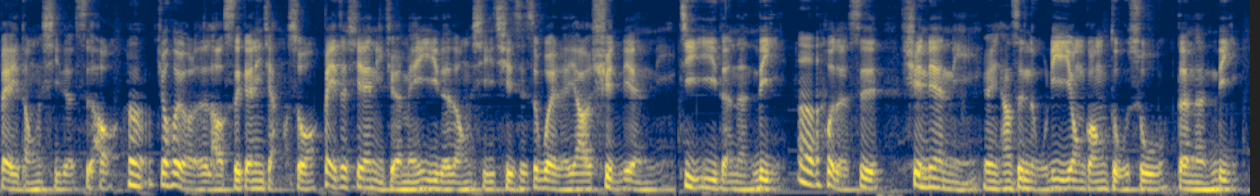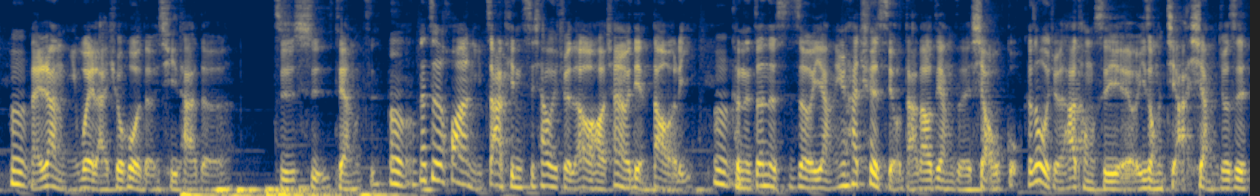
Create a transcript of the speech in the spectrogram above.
背东西的时候，嗯，就会有的老师跟你讲说，背这些你觉得没意义的东西，其实是为了要训练你记忆的能力，嗯，或者是训练你有点像是努力用功读书的能力，嗯，来让你未来去获得其他的知识这样子，嗯，那这个话你乍听之下会觉得哦，好像有点道理，嗯，可能真的是这样，因为它确实有达到这样子的效果。可是我觉得它同时也有一种假象，就是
